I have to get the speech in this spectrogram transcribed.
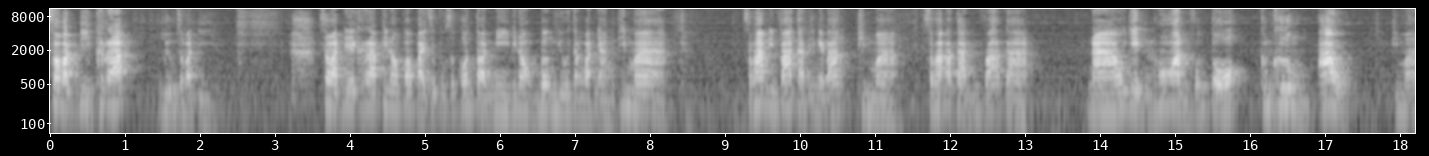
สวัสดีครับ ลืมสวัสดี สวัสดีครับ พี่น้องปองไปสุภูสุคนตอนนี้ พี่น้องเบิงอยู่จังหวัดหยางพิมมา สภาพดินฟ้าอากาศเป็นยังไงบ้าง พิมมา สภาพอากาศดินฟ้าอากาศ หนาวเย็นห้อน ฝนตกคึมคึมอ้าวพิมมา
